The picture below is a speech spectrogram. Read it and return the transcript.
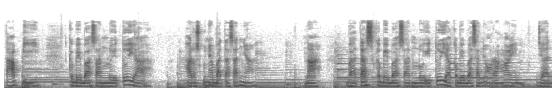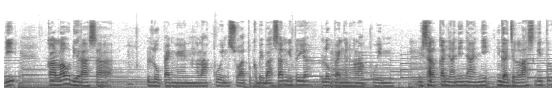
tapi kebebasan lu itu ya harus punya batasannya. Nah batas kebebasan lu itu ya kebebasannya orang lain. Jadi kalau dirasa lu pengen ngelakuin suatu kebebasan gitu ya lu pengen ngelakuin misalkan nyanyi-nyanyi nggak jelas gitu.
